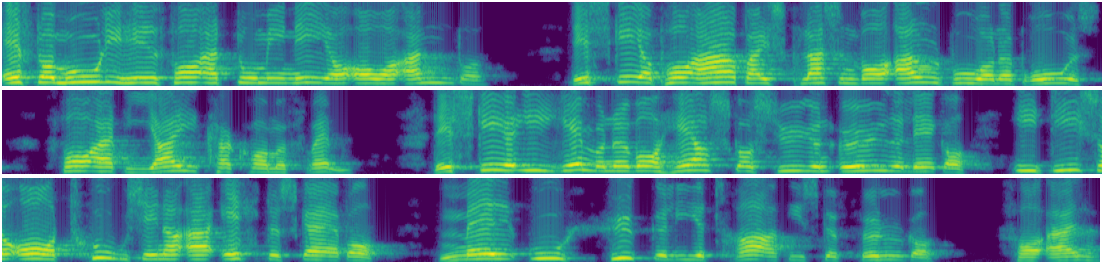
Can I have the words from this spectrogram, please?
efter mulighed for at dominere over andre. Det sker på arbejdspladsen, hvor albuerne bruges, for at jeg kan komme frem. Det sker i hjemmene, hvor herskersygen ødelægger i disse år tusinder af ægteskaber med uhyggelige, tragiske følger for alle.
